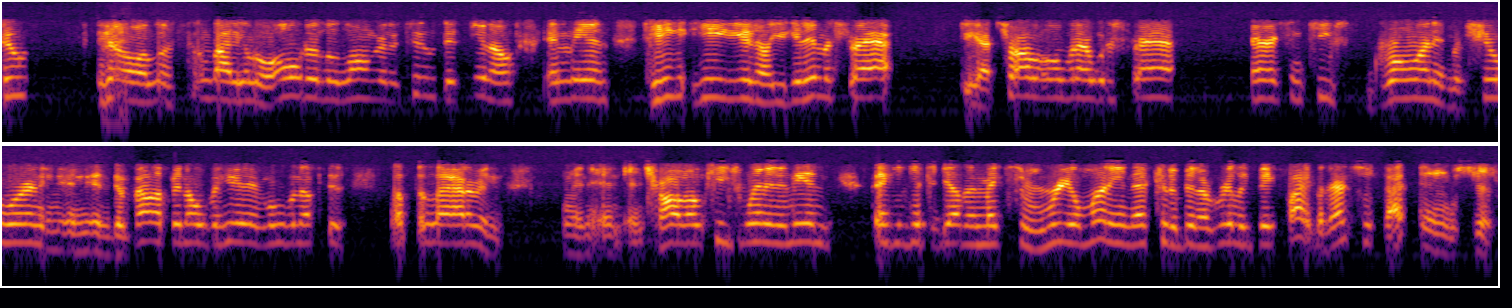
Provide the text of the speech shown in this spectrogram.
tooth, you know, a little, somebody a little older, a little longer in the tooth, that you know. And then he, he, you know, you get him a strap. You got Charlo over there with a strap. Erickson keeps growing and maturing and, and, and developing over here and moving up the up the ladder, and and, and and Charlo keeps winning, and then they can get together and make some real money, and that could have been a really big fight. But that's that thing was just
